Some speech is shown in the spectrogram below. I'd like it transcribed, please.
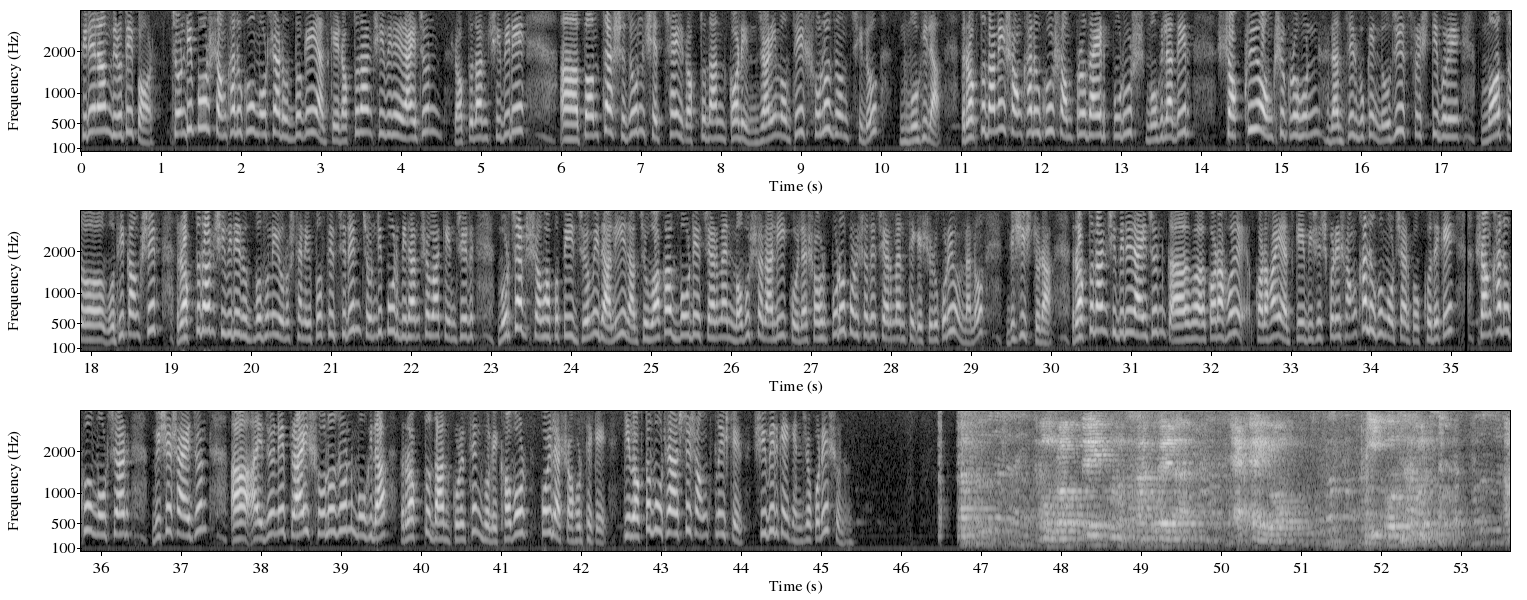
ফিরে এলাম বিরতির পর। চণ্ডীপুর সংখ্যালঘু মোর্চার উদ্যোগে আজকে রক্তদান শিবিরের আয়োজন। রক্তদান শিবিরে পঞ্চাশ জন স্বেচ্ছায় রক্তদান করেন। যারই মধ্যে ষোলো জন ছিল মহিলা। রক্তদানে সংখ্যালঘু সম্প্রদায়ের পুরুষ মহিলাদের সক্রিয় অংশগ্রহণ রাজ্যের বুকে নজির সৃষ্টি বলে মত অধিকাংশের। রক্তদান শিবিরের উদ্বোধনী অনুষ্ঠানে উপস্থিত ছিলেন চণ্ডীপুর বিধানসভা কেন্দ্রের মোর্চার সভাপতি জমির আলী, রাজ্য ওয়াকফ বোর্ডের চেয়ারম্যান মবস্বর আলী, কৈলাসহর পুর পরিষদের চেয়ারম্যান থেকে শুরু করে অন্যান্য বিশিষ্টরা। রক্তদান শিবিরের আয়োজন করা হয় আজকে বিশেষ করে সংখ্যালঘু মোর্চার পক্ষ থেকে। সংখ্যালঘু মোর্চার বিশেষ আয়োজন আয়োজনে প্রায় ষোলো জন মহিলা রক্তদান করেছেন বলে খবর কৈলাসহর থেকে। কি বক্তব্য উঠে আসছে সংশ্লিষ্টের, শিবিরকে কেন্দ্র করে শুনুন।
